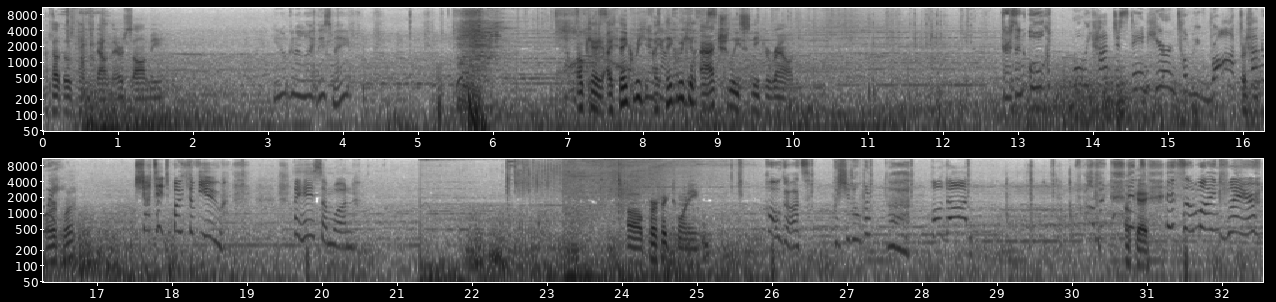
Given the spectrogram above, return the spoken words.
I thought those ones down there saw me. You're not gonna like this, mate. Okay, I think we No I think we can be actually sneak around. There's an orc. Well, we can't just stand here until we rot, There's an can we? what? Shut it, both of you! I hear someone. Oh, perfect 20. Oh god, we should open. Hold on! Okay. It's, it's a mind flayer.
